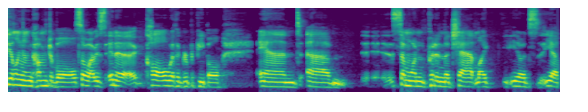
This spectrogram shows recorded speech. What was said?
feeling uncomfortable. So I was in a call with a group of people, and um, someone put in the chat like you know it's yeah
